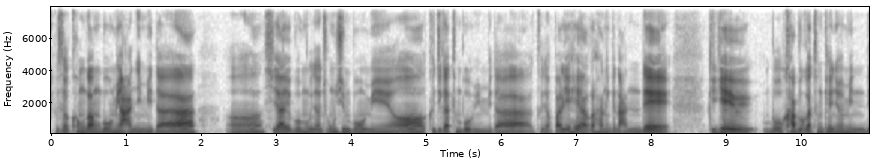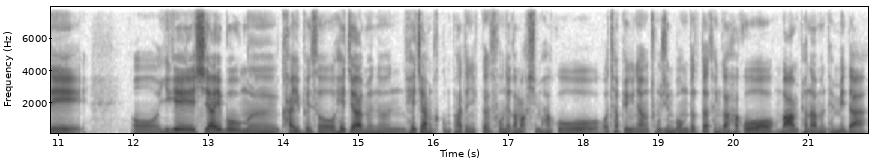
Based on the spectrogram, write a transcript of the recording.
그래서 건강보험이 아닙니다. 어, CI 보험은 그냥 종신보험이에요. 그지 같은 보험입니다. 그냥 빨리 해약을 하는 게 낫는데, 그게 뭐 가부 같은 개념인데, 어, 이게 CI 보험을 가입해서 해지하면은 해지한금 받으니까 손해가 막심하고, 어차피 그냥 종신보험 들었다 생각하고, 마음 편하면 됩니다.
